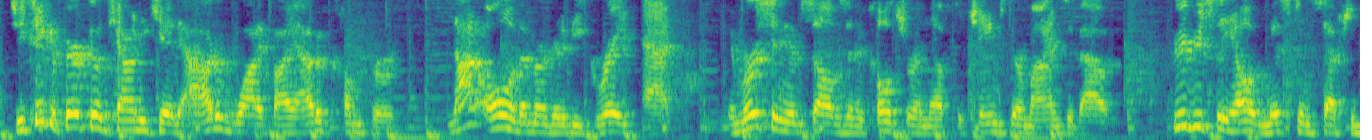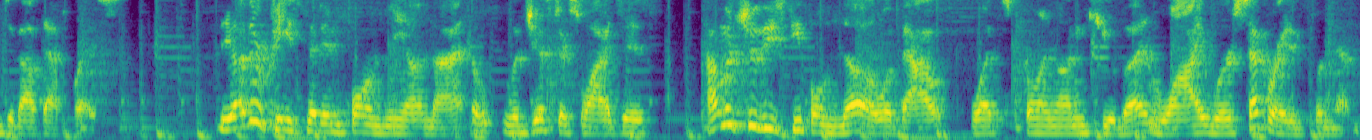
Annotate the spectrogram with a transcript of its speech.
so you take a Fairfield County kid out of Wi-Fi, out of comfort. Not all of them are going to be great at immersing themselves in a culture enough to change their minds about previously held misconceptions about that place. The other piece that informed me on that, uh, logistics wise, is how much do these people know about what's going on in Cuba and why we're separated from them?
